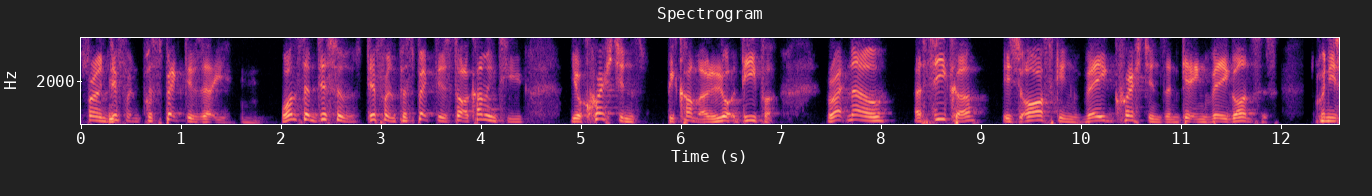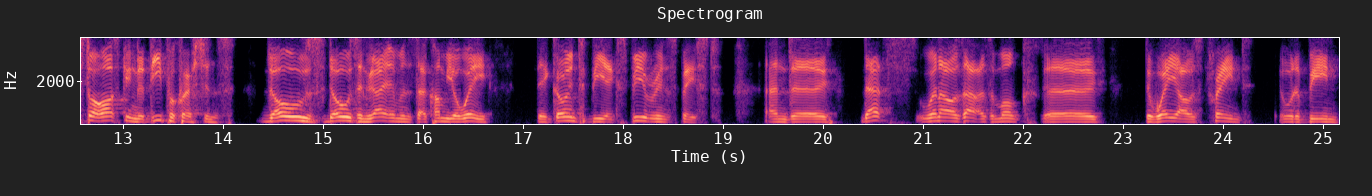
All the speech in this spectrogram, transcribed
throwing different perspectives at you. Once them different different perspectives start coming to you, your questions become a lot deeper. Right now, a seeker is asking vague questions and getting vague answers. When you start asking the deeper questions, those those enlightenments that come your way, they're going to be experience based, and uh, that's when I was out as a monk. Uh, the way I was trained, it would have been.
